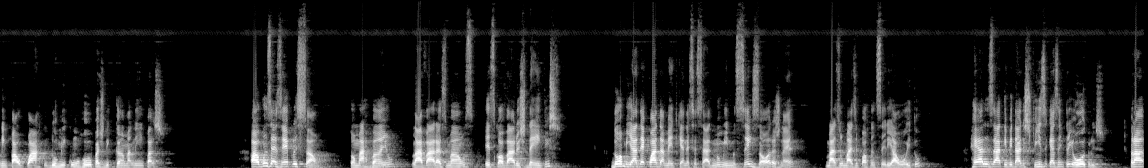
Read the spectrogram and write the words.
limpar o quarto, dormir com roupas de cama limpas. Alguns exemplos são tomar banho, lavar as mãos, escovar os dentes, dormir adequadamente, que é necessário no mínimo seis horas, né? Mas o mais importante seria oito. Realizar atividades físicas, entre outros, pra,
